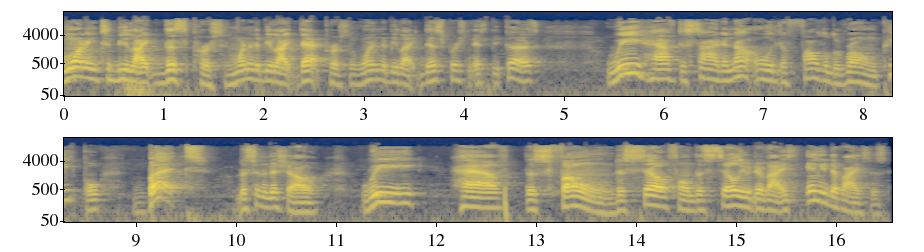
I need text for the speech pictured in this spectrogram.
wanting to be like this person, wanting to be like that person, wanting to be like this person is because we have decided not only to follow the wrong people, but listen to this, y'all. We have this phone, the cell phone, the cellular device, any devices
